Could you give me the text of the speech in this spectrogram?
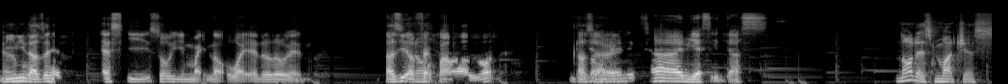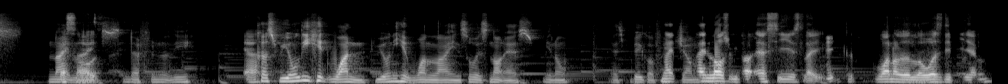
Lini terrible. doesn't have SE, so he might not white. I don't know when. Does it No. affect power a lot? Doesn't. Yeah, right? anytime. Yes, it does. Not as much as Night That's nice. Lords, definitely. Yeah. Because we only hit one. We only hit one line, so it's not as you know as big of a Nine, jump. nine loss without SE is like one of the lowest DPM.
